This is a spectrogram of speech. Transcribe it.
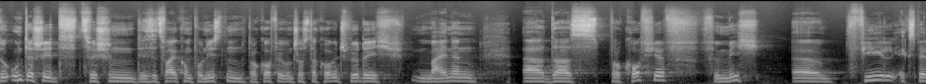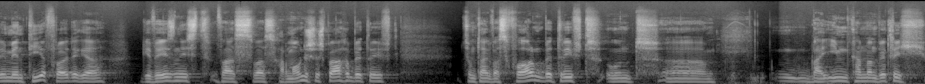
Zu Unterschied zwischen diesen zwei Komponisten, Prokofjew und Schostakowitsch, würde ich meinen, äh, dass Prokofjew für mich äh, viel experimentierfreudiger gewesen ist, was, was harmonische Sprache betrifft, zum Teil was Form betrifft und äh, bei ihm kann man wirklich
